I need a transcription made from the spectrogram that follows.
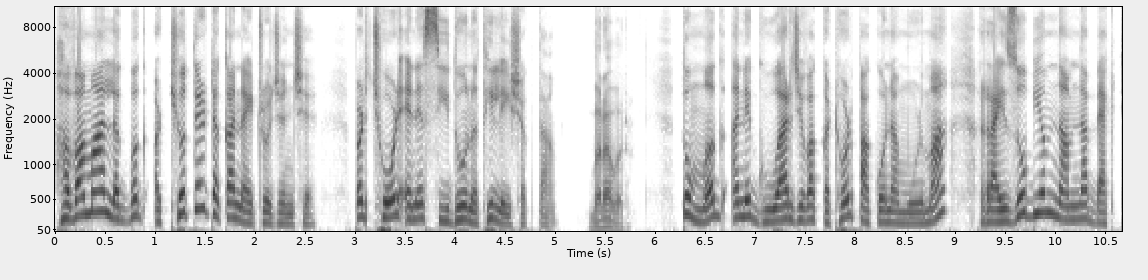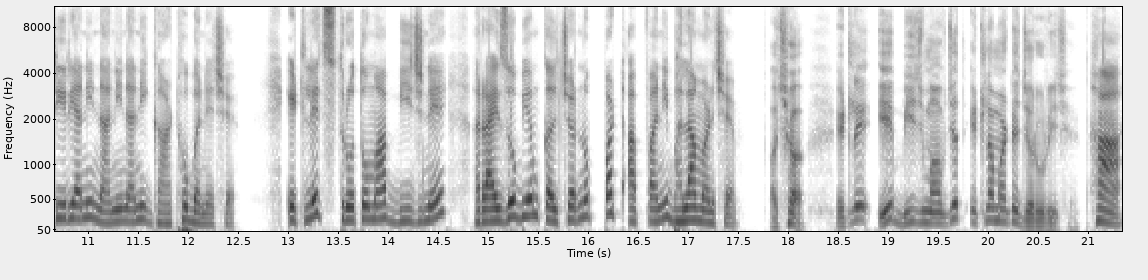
હવામાં લગભગ અઠ્યોતેર ટકા નાઇટ્રોજન છે પણ છોડ એને સીધો નથી લઈ શકતા. બરાબર. તો મગ અને ગુવાર જેવા કઠોળ પાકોના મૂળમાં રાઇઝોબિયમ નામના બેક્ટેરિયાની નાની નાની ગાંઠો બને છે. એટલે જ સ્ત્રોતોમાં બીજને રાઇઝોબિયમ કલ્ચરનો પટ આપવાની ભલામણ છે. અચ્છા એટલે એ બીજ માવજત એટલા માટે જરૂરી છે? હા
